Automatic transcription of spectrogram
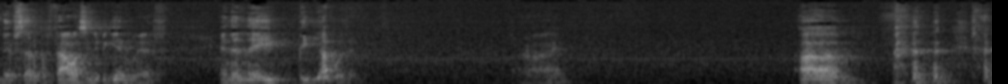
They've set up a fallacy to begin with, and then they beat you up with it. All right? Um,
